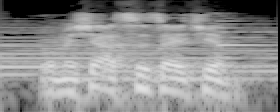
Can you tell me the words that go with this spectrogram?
我们下次再见。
